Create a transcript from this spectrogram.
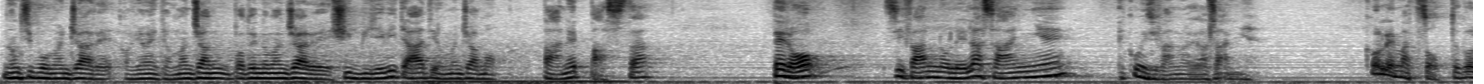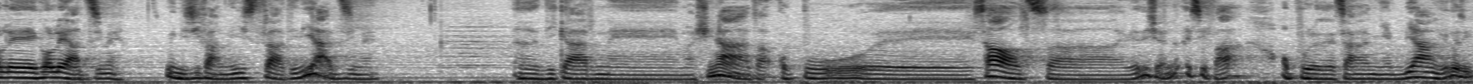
non si può mangiare, ovviamente mangiando, potendo mangiare cibi lievitati, non mangiamo pane e pasta, però si fanno le lasagne, e come si fanno le lasagne? Con le mazzotte, con le, con le azime, quindi si fanno gli strati di azime eh, di carne macinata oppure salsa e via dicendo e si fa oppure le lasagne bianche così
